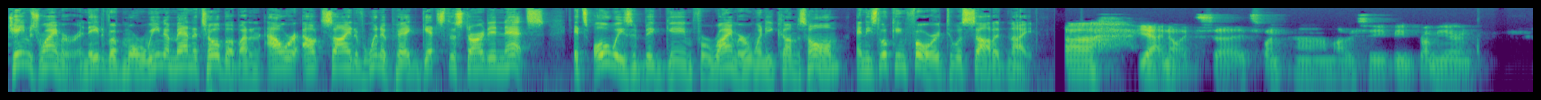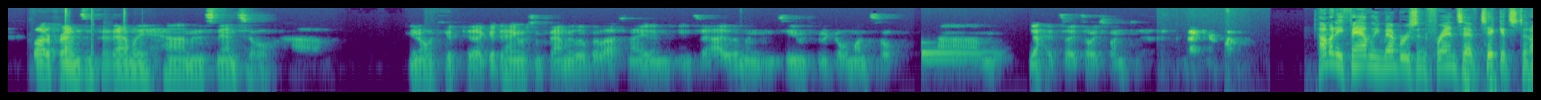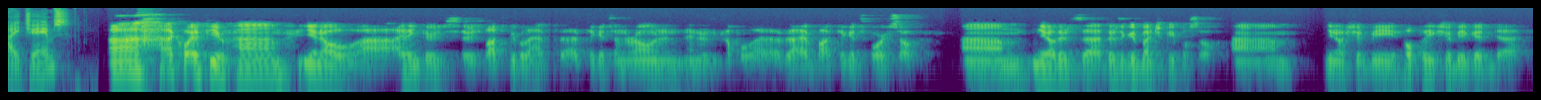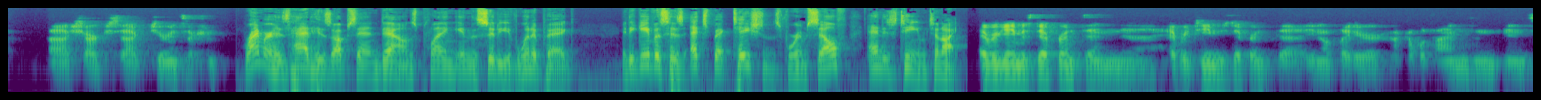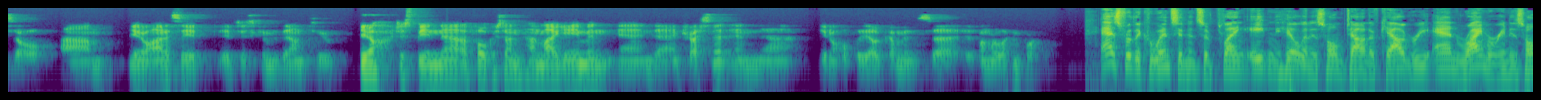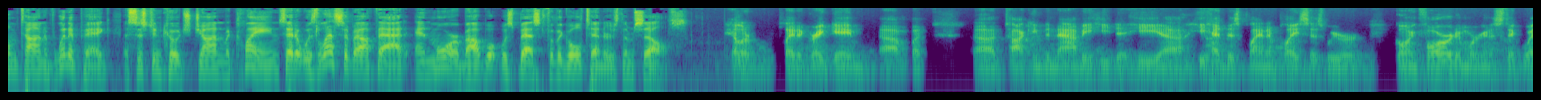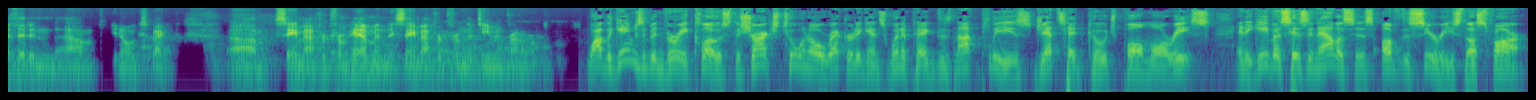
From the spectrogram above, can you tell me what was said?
James Reimer, a native of Morweena, Manitoba, about an hour outside of Winnipeg, gets the start in nets. It's always a big game for Reimer when he comes home, and he's looking forward to a solid night. Uh, yeah, no, it's uh, it's fun. Um, obviously, being from here and a lot of friends and family um, in the stand, so um, you know, it's good to good to hang with some family a little bit last night and, and say hi to them and, and, see them. It's been a couple months, so um, yeah, it's it's always fun to come back here. How many family members and friends have tickets tonight, James? Uh, quite a few. Um, you know, uh, I think there's there's lots of people that have uh, tickets on their own, and, and there's a couple that, that I have bought tickets for. So, um, you know, there's uh, there's a good bunch of people. So, um, you know, should be hopefully should be a good uh, uh, Sharks cheering section. Reimer has had his ups and downs playing in the city of Winnipeg and he gave us his expectations for himself and his team tonight. Every game is different, and uh, every team is different. Uh, you know, played here a couple times, and, and so um, you know, honestly, it, it just comes down to you know just being uh, focused on, on my game and and uh, and trusting it, and uh, you know, hopefully the outcome is uh, is one we're looking for. As for the coincidence of playing Adin Hill in his hometown of Calgary and Reimer in his hometown of Winnipeg, assistant coach John MacLean said it was less about that and more about what was best for the goaltenders themselves. Hiller played a great game, um, but uh, talking to Nabby, he did, he uh, he had this plan in place as we were going forward, and we're going to stick with it, and um, you know expect um, same effort from him and the same effort from the team in front of him. While the games have been very close, the Sharks' 2 0 record against Winnipeg does not please Jets head coach Paul Maurice, and he gave us his analysis of the series thus far.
